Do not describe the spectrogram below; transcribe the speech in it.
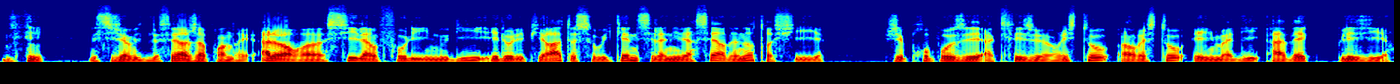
mais, si j'ai envie de le faire, j'apprendrai. Alors, euh, si l'infolie nous dit Hello les pirates, ce week-end, c'est l'anniversaire de notre fille. J'ai proposé à Chris un resto, un resto et il m'a dit avec plaisir.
